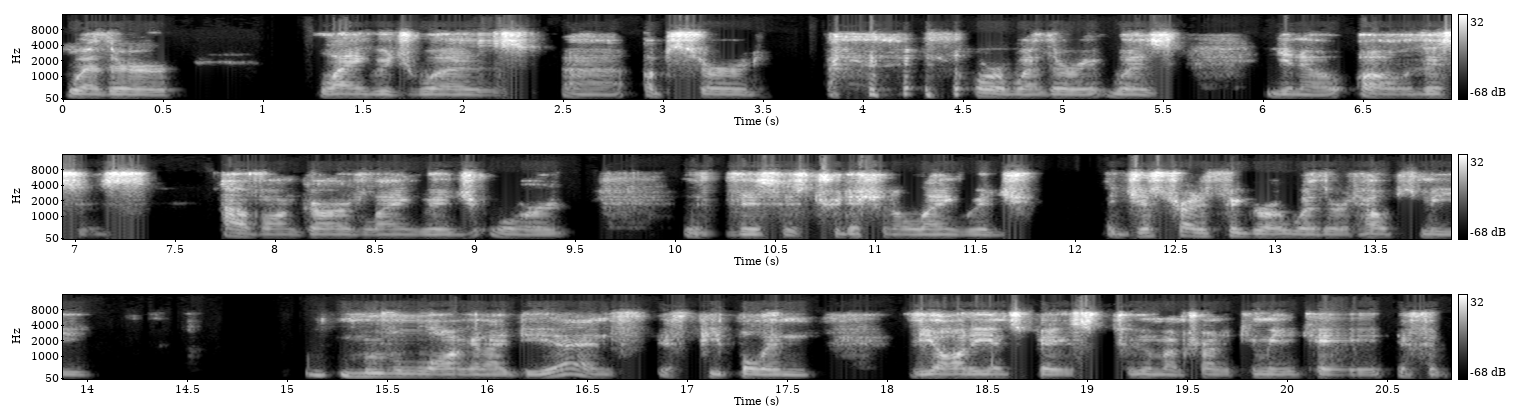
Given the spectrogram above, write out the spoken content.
whether language was uh, absurd or whether it was, you know, oh, this is avant-garde language or this is traditional language. I just try to figure out whether it helps me move along an idea and if- people in the audience base to whom I'm trying to communicate, if it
